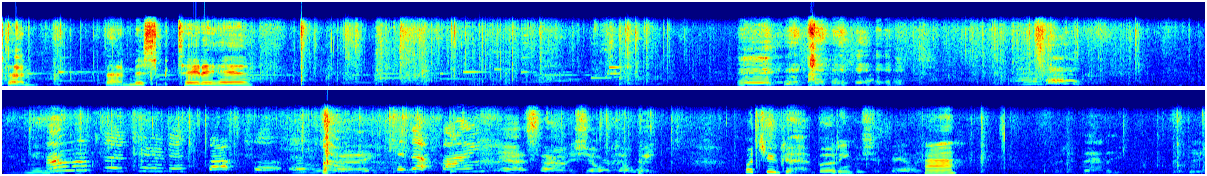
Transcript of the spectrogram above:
Is that a, is that a Mr. Potato Head? You got, buddy? Push his belly. Hmm? Push belly. Push it.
